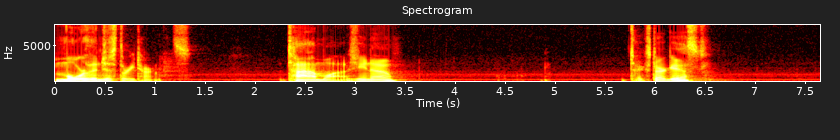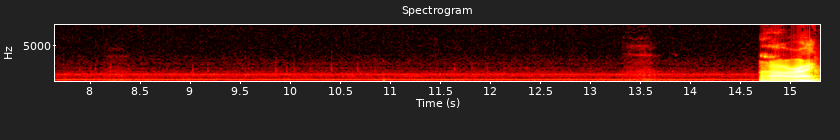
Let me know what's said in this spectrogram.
more than just three tournaments, time wise, you know. Text our guest. All right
